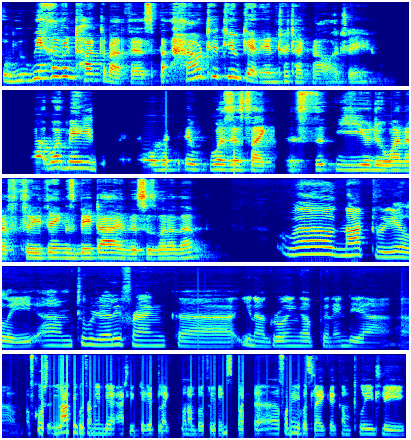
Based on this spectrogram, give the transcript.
We haven't talked about this, but how did you get into technology? What made you? It was this like you do one of three things, beta, and this is one of them? Well, not really. Um, to be really frank, uh, you know, growing up in India, um, of course, a lot of people from India actually did it like one of those things. But uh, for me, it was like a completely.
